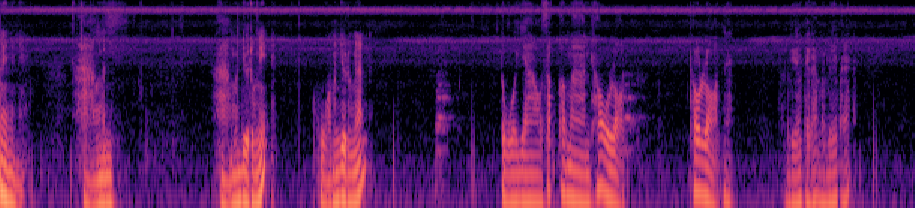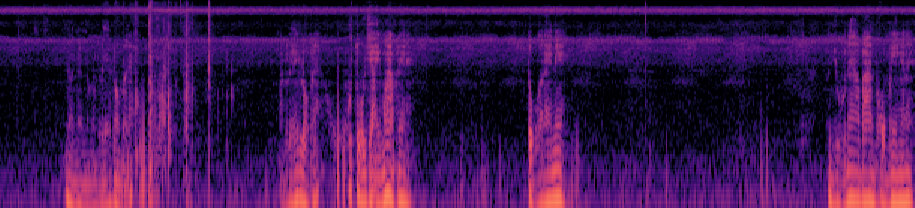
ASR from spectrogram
นี่นี่นหางมัน หางมันอยู่ตรงนี้ หัวมันอยู่ตรงนั้น ตัวยาวสักประมาณเท่าหลอด เท่าหลอดนะมันเลื้อยไปแล้วมันเลื้อยไปแล้วนั่นนั่นมันเลื้อยลงไปแล้วมันเลื้อยหลบแล้วโอ้ตัวใหญ่มากเลยเนะตัวอะไรเนี่ยมันอยู่หน้าบ้านผมเองนะ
